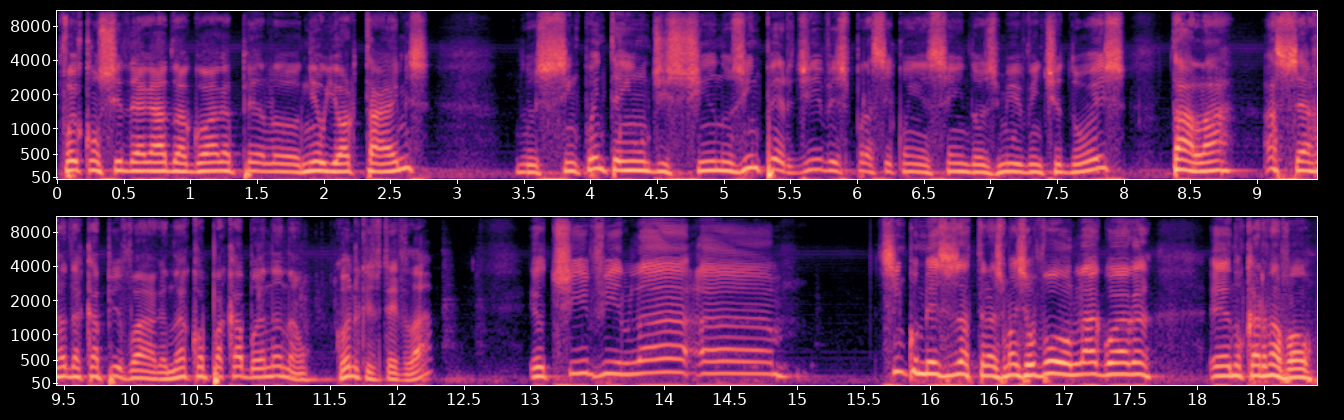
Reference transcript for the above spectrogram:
foi considerado agora pelo New York Times nos 51 destinos imperdíveis para se conhecer em 2022. Tá lá a Serra da Capivara, não é Copacabana não. Quando que você esteve lá? Eu tive lá há cinco meses atrás, mas eu vou lá agora é, no Carnaval.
